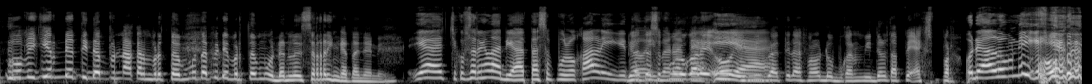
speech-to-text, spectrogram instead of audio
Gue pikir dia tidak pernah akan bertemu, tapi dia bertemu dan lu sering katanya nih. ya cukup sering lah di atas 10 kali gitu Di atas 10 ibaratnya. kali, oh iya. ini berarti levelnya udah bukan middle tapi expert. Udah alumni Oh. kayaknya.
